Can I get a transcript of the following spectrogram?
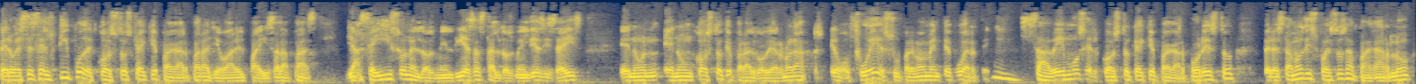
Pero ese es el tipo de costos que hay que pagar para llevar el país a la paz. Ya se hizo en el 2010 hasta el 2016 en un, en un costo que para el gobierno era o fue supremamente fuerte. Sabemos el costo que hay que pagar por esto, pero estamos dispuestos a pagarlo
